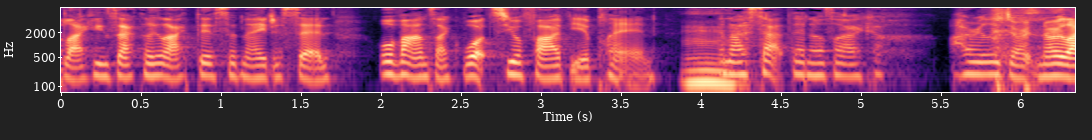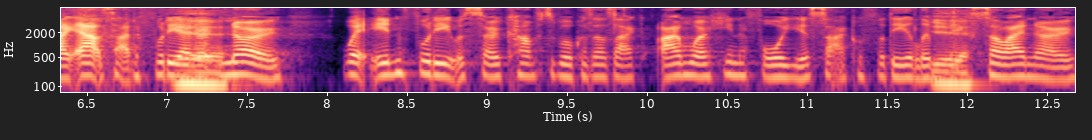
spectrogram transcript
like exactly like this, and they just said, "Well, Van's like, what's your five year plan?" Mm. And I sat there and I was like, I really don't know. Like outside of footy, I don't know. Where in footy, it was so comfortable because I was like, I'm working a four year cycle for the Olympics, Yeah. so I know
